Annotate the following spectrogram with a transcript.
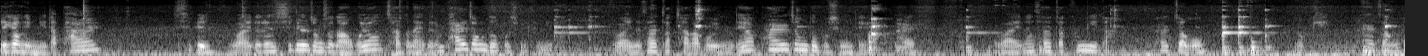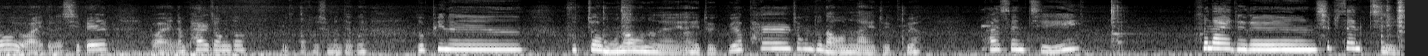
내경입니다. 8. 11. 이 아이들은 11 정도 나오고요. 작은 아이들은 8 정도 보시면 됩니다. 이 아이는 살짝 작아 보이는데요. 8 정도 보시면 돼요. 8. 이 아이는 살짝 큽니다. 8.5. 이렇게 8 정도. 이 아이들은 11. 이 아이는 8 정도. 이렇게 보시면 되고요. 높이는 9.5 나오는 아이- 아이도 있고요. 8 정도 나오는 아이도 있고요. 8cm. 큰 아이들은 10cm.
